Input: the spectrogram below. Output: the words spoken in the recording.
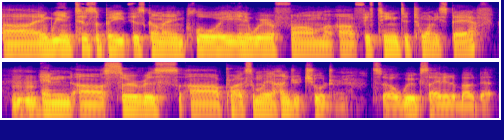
Uh, and we anticipate it's going to employ anywhere from uh, 15 to 20 staff mm-hmm. and uh, service uh, approximately 100 children. So we're excited about that.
